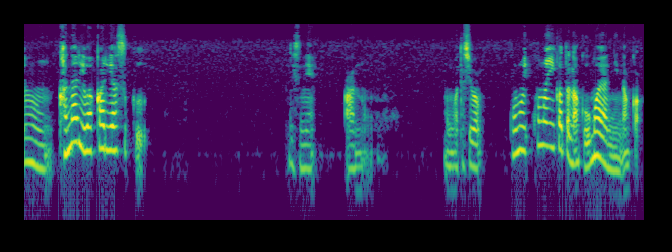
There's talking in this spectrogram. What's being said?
うん、かなりわかりやすくですね、あの、もう私は、この、この言い方なんか馬やんになんか、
